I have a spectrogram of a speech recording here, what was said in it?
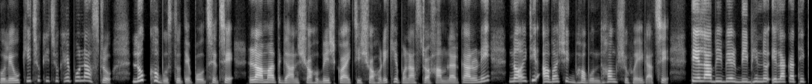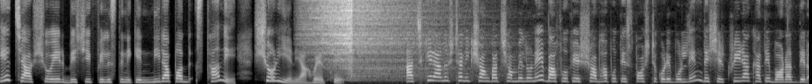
হলেও কিছু কিছু ক্ষেপণাস্ত্র লক্ষ্যবস্তুতে পৌঁছেছে। রামাত গান সহ বেশ কয়েকটি শহরে ক্ষেপণাস্ত্র হামলার কারণে নয়টি আবাসিক ভবন ধ্বংস হয়ে গেছে। তেল আবিবের বিভিন্ন এলাকা থেকে চারশো এর বেশি ফিলিস্তিনিকে নিরাপদ স্থানে সরিয়ে নেওয়া হয়েছে। আজকের আনুষ্ঠানিক সংবাদ সম্মেলনে বাফুফের সভাপতি স্পষ্ট করে বললেন, দেশের ক্রীড়া খাতে বরাদ্দের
